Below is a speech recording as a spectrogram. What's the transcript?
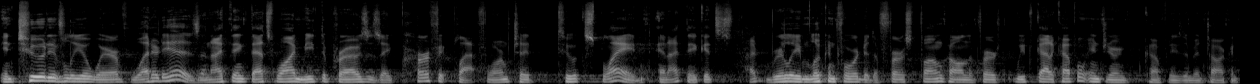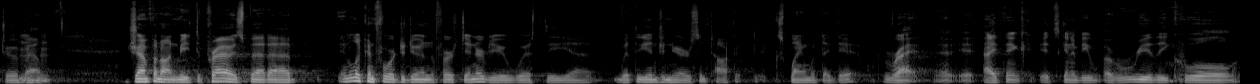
intuitively aware of what it is? And I think that's why Meet the Pros is a perfect platform to, to explain. And I think it's, I really am looking forward to the first phone call and the first, we've got a couple engineering companies I've been talking to about mm-hmm. Jumping on Meet the Pros, but uh, and looking forward to doing the first interview with the uh, with the engineers and talk explain what they do. Right. It, I think it's going to be a really cool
